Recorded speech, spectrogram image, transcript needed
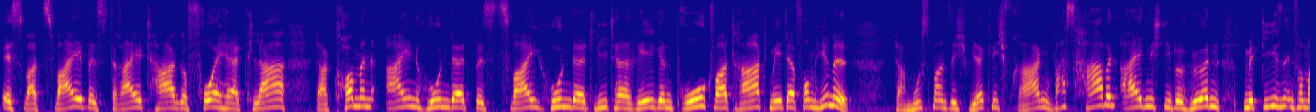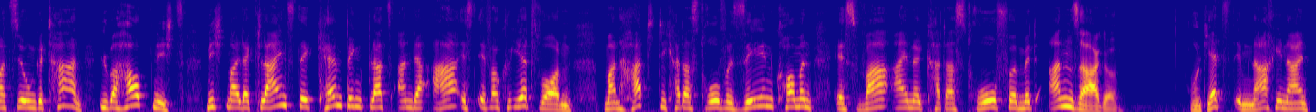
es war zwei bis drei Tage vorher klar, da kommen 100 bis 200 Liter Regen pro Quadratmeter vom Himmel. Da muss man sich wirklich fragen, was haben eigentlich die Behörden mit diesen Informationen getan? Überhaupt nichts. Nicht mal der kleinste Campingplatz an der A ist evakuiert worden. Man hat die Katastrophe sehen kommen. Es war eine Katastrophe mit Ansage. Und jetzt im Nachhinein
